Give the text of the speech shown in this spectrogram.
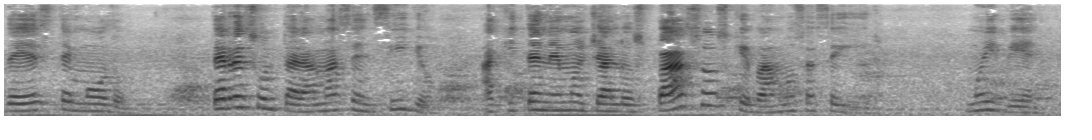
de este modo. Te resultará más sencillo. Aquí tenemos ya los pasos que vamos a seguir. Muy bien.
